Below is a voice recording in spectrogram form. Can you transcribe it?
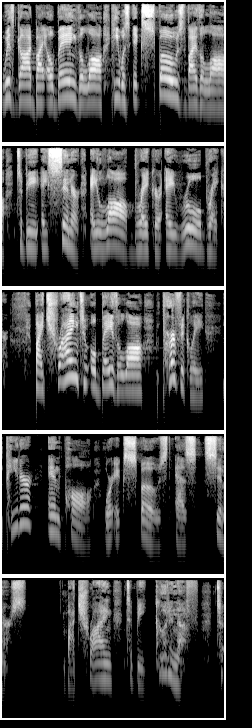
with God by obeying the law, he was exposed by the law to be a sinner, a law breaker, a rule breaker. By trying to obey the law perfectly, Peter and Paul were exposed as sinners. By trying to be good enough to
